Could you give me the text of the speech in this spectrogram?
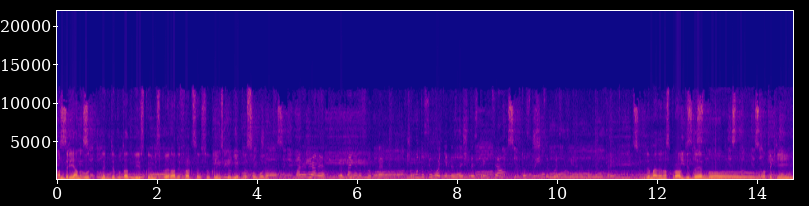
Андріян Гутник, депутат Львівської міської ради, фракція Всеукраїнське об'єднання Свобода. Пане Андріане, питання наступне. Чому до сьогодні не знайшли стрільця хто стоїть за вбивством Ірини Дмитрівни Для мене насправді дивно е, за такий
